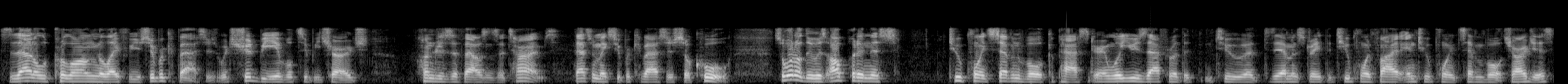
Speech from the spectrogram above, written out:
So that'll prolong the life of your supercapacitors, which should be able to be charged hundreds of thousands of times. That's what makes supercapacitors so cool. So what I'll do is I'll put in this 2.7 volt capacitor, and we'll use that for the to, uh, to demonstrate the 2.5 and 2.7 volt charges.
